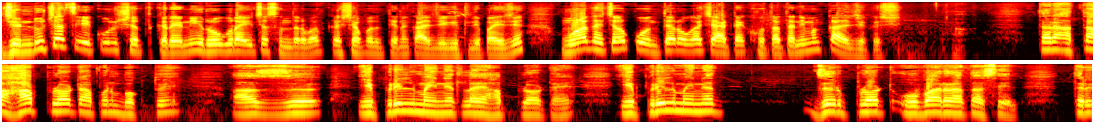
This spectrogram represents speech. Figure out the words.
झेंडूच्याच एकूण शेतकऱ्यांनी रोगराईच्या संदर्भात कशा पद्धतीने काळजी घेतली पाहिजे? मुळात त्याच्यावर कोणत्या रोगाचे अटॅक होतात आणि मग काळजी कशी. तर आता हा प्लॉट आपण बघतोय. आज एप्रिल महिन्यातला हा प्लॉट आहे. एप्रिल महिन्यात जर प्लॉट उभा राहत असेल तर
